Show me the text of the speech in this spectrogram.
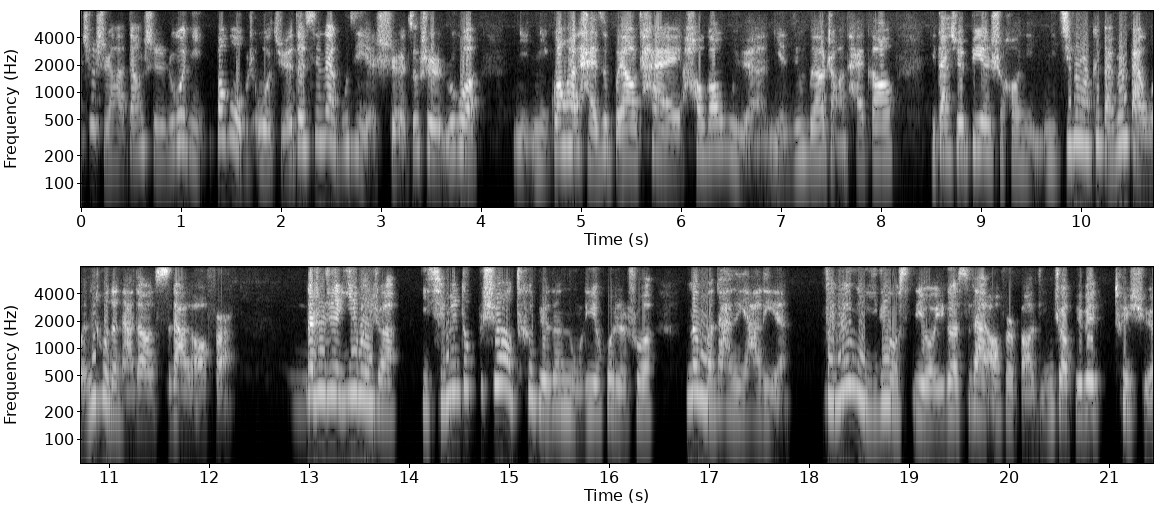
确实哈，当时如果你包括我，我觉得现在估计也是，就是如果你你光华的孩子不要太好高骛远，眼睛不要长得太高，你大学毕业时候，你你基本上可以百分之百稳妥的拿到四大的 offer，那这就意味着你前面都不需要特别的努力，或者说那么大的压力。反正你一定有有一个四大 offer 保底，你只要别被退学，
